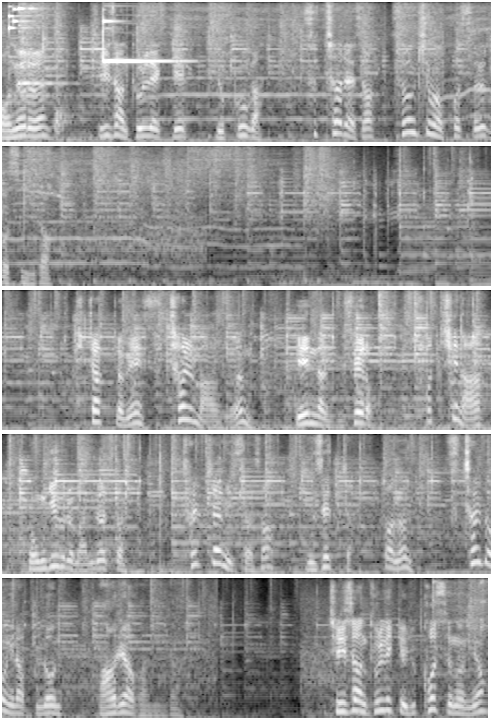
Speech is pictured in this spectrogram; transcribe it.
오늘은 지리산 둘레길 6구간 수철에서 성심원 코스를 걷습니다. 시작점인 수철마을은 옛날 무쇠로 터치나 농기구를 만들었던 철점이 있어서 무쇠점 또는 수철동이라 불러온 마을이라고 합니다 지리산 둘레길 6코스는요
